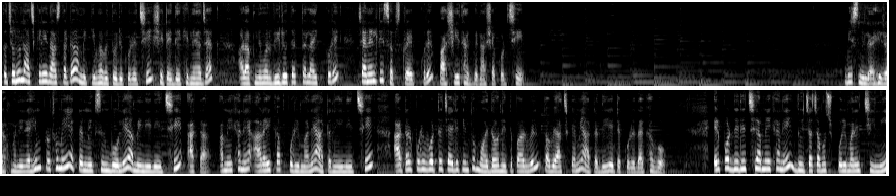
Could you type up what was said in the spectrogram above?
তো চলুন আজকের এই নাস্তাটা আমি কীভাবে তৈরি করেছি সেটাই দেখে নেওয়া যাক। আর আপনি আমার ভিডিওতে একটা লাইক করে চ্যানেলটি সাবস্ক্রাইব করে পাশেই থাকবেন আশা করছি। বিসমিল্লাহির রহমানির রাহিম। প্রথমেই একটা মিক্সিং বলে আমি নিয়ে নিয়েছি আটা। আমি এখানে আড়াই কাপ পরিমাণে আটা নিয়ে নিচ্ছি আটার পরিবর্তে চাইলে কিন্তু ময়দাও নিতে পারবেন, তবে আজকে আমি আটা দিয়ে এটা করে দেখাবো। এরপর দিয়ে দিচ্ছি আমি এখানে দুই চা চামচ পরিমাণে চিনি,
